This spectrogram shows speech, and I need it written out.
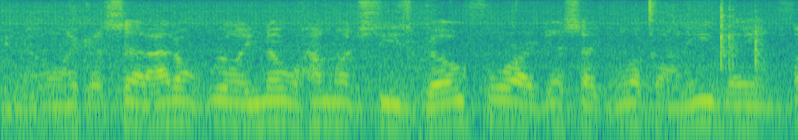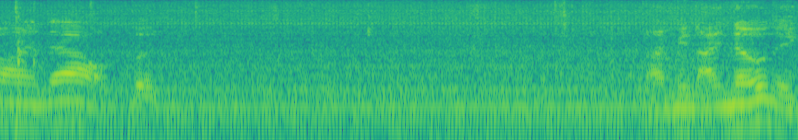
you know like I said I don't really know how much these go for. I guess I can look on eBay and find out but I mean I know they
